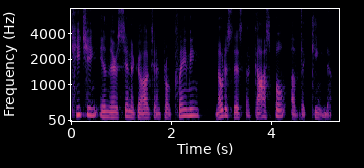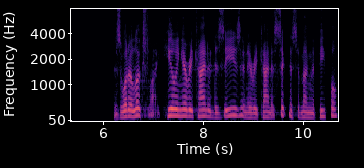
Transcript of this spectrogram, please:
teaching in their synagogues and proclaiming, notice this, the gospel of the kingdom. This is what it looks like healing every kind of disease and every kind of sickness among the people.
